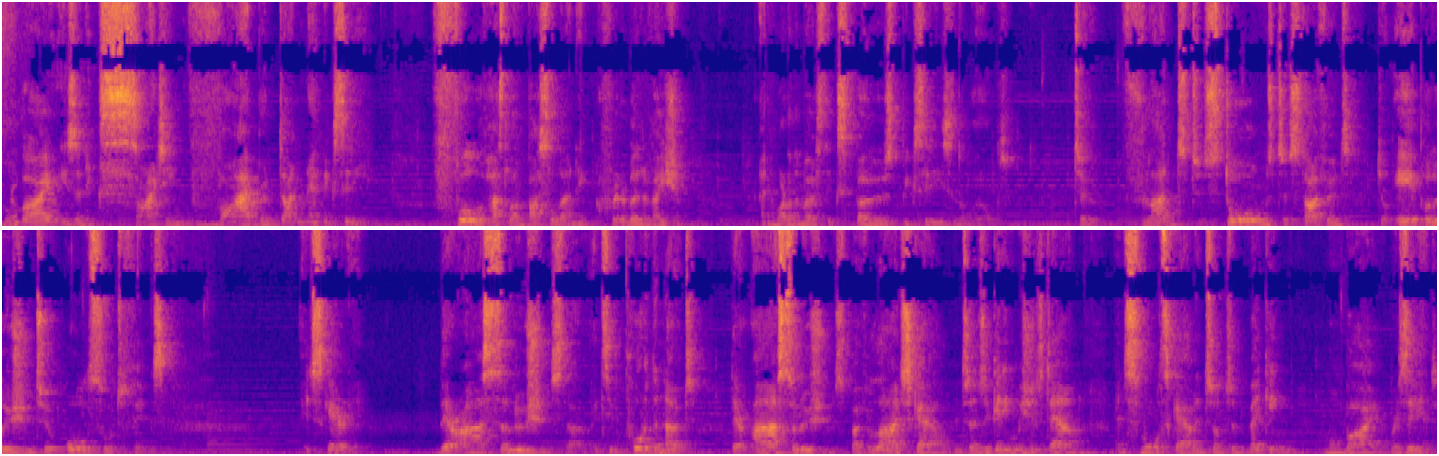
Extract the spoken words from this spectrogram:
Mumbai is an exciting, vibrant, dynamic city, full of hustle and bustle and incredible innovation, and one of the most exposed big cities in the world to floods, to storms, to typhoons, to air pollution, to all sorts of things. It's scary. There are solutions, though. It's important to note there are solutions, both large scale in terms of getting emissions down and small scale in terms of making Mumbai resilient.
